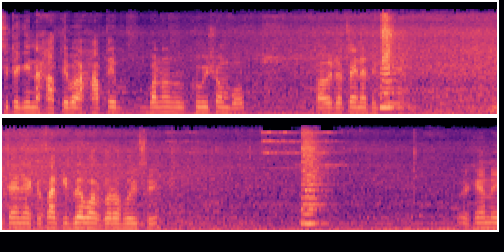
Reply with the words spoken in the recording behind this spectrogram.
যেটা কিনা হাতে বা হাতে বানানো খুবই সম্ভব। তাও এটা চাইনা থেকে চাইনা একটা সার্কিট ব্যবহার করা হয়েছে। এখানে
